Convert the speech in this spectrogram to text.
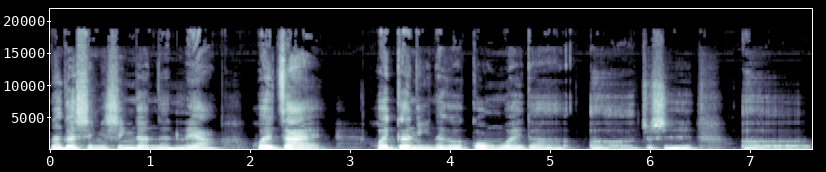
那个行星的能量会在会跟你那个宫位的呃，就是呃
